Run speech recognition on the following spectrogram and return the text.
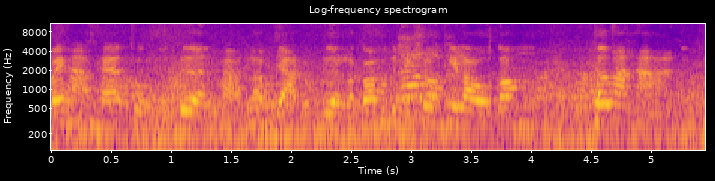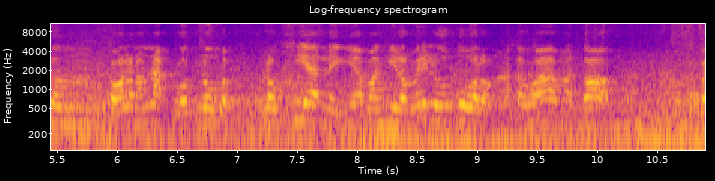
ไปหาแพทย์ทุกทุกเดือนค่ะ รับยาทุกเดือน แล้วก็มันจะมีช่วงที่เราต้องเพิ่มอาหารเพิ่มเพราะเราน้ำหนักลดลงแบบเราเครียดอะไรอย่างเงี้ยบางทีเราไม่ได้รู้ตัวหรอกนะแต่ว่ามันก็ ไป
